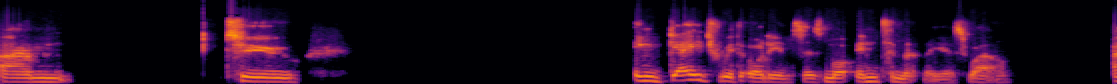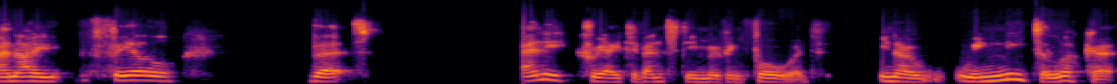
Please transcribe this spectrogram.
um, to engage with audiences more intimately as well. And I feel that any creative entity moving forward, you know, we need to look at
